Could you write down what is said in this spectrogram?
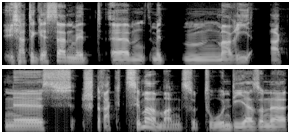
Ich hatte gestern mit, ähm, mit Marie Agnes Strack-Zimmermann zu tun, die ja so eine,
